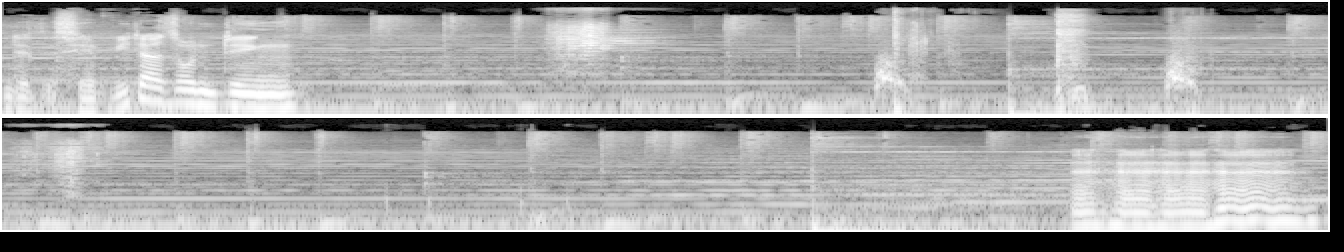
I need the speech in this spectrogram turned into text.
Und jetzt ist hier wieder so ein Ding.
